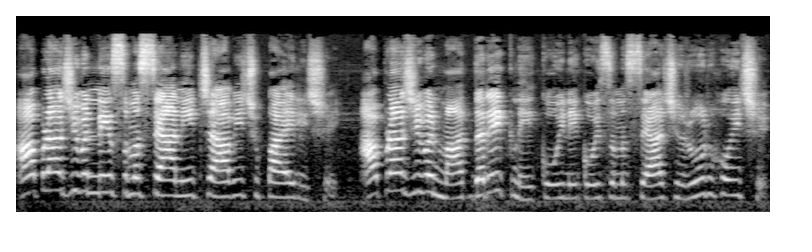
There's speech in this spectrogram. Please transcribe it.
આપણા જીવનની સમસ્યાની ચાવી છુપાયેલી છે. આપણા જીવનમાં દરેકને કોઈને કોઈ સમસ્યા જરૂર હોય છે.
